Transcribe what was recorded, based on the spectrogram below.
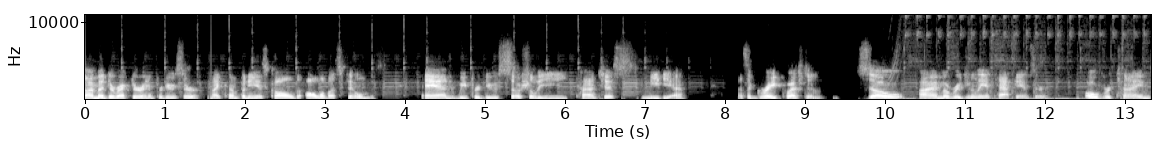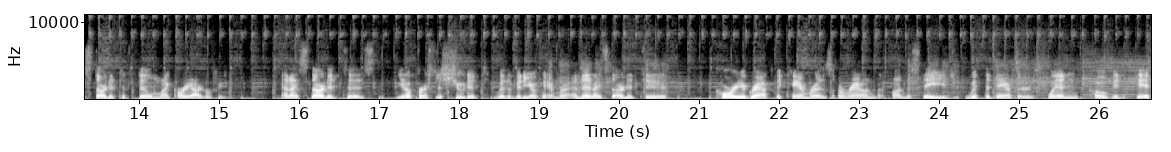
So I'm a director and a producer. My company is called All of Us Films, and we produce socially conscious media. That's a great question. So I'm originally a tap dancer. Over time, started to film my choreography, and I started to, you know, first just shoot it with a video camera, and then I started to choreograph the cameras around on the stage with the dancers. When COVID hit,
